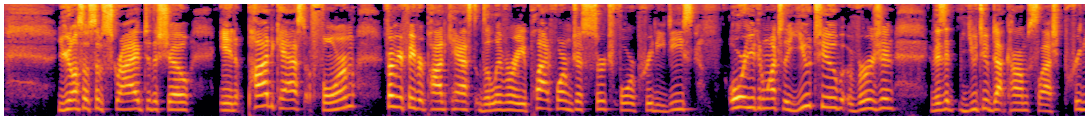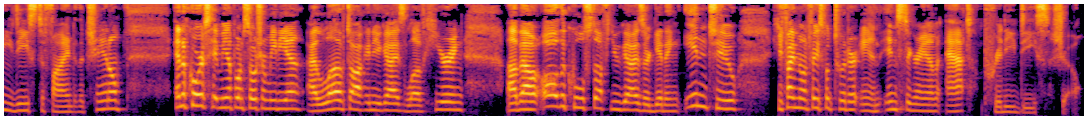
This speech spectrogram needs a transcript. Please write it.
You can also subscribe to the show in podcast form from your favorite podcast delivery platform. Just search for Pretty Dece. Or you can watch the YouTube version. Visit youtube.com slash prettydece to find the channel. And of course, hit me up on social media. I love talking to you guys, love hearing about all the cool stuff you guys are getting into. You can find me on Facebook, Twitter, and Instagram at Pretty Dece Show.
